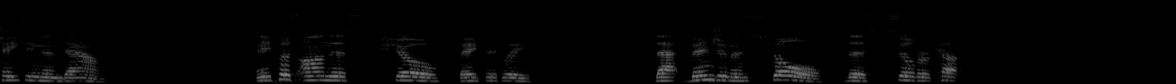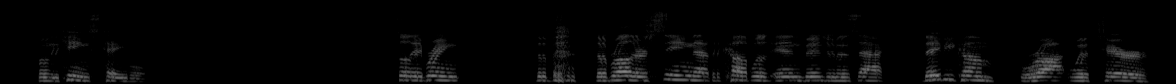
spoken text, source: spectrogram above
chasing them down. And he puts on this show, basically, that Benjamin stole this silver cup from the king's table. So they bring the, the brothers, seeing that the cup was in Benjamin's sack, they become wrought with terror.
